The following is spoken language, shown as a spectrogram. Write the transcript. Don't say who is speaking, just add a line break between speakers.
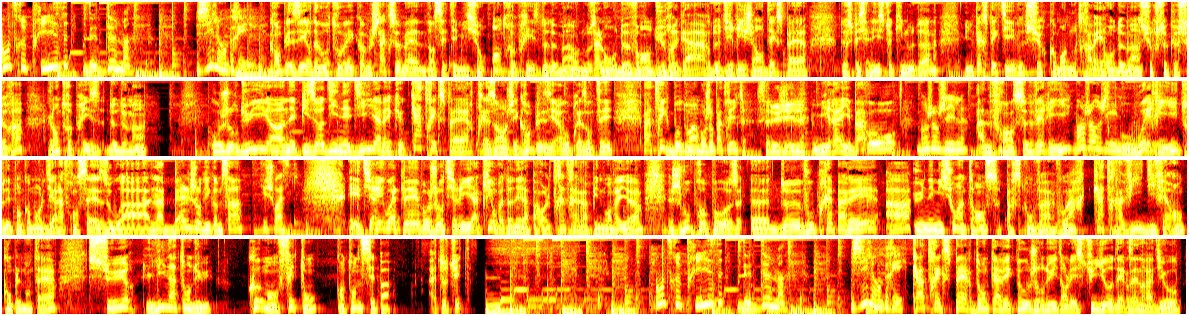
Entreprise de demain. Gilles André.
Grand plaisir de vous retrouver comme chaque semaine dans cette émission Entreprise de demain où nous allons au devant du regard de dirigeants, d'experts, de spécialistes qui nous donnent une perspective sur comment nous travaillerons demain, sur ce que sera l'entreprise de demain. Aujourd'hui, un épisode inédit avec quatre experts présents. J'ai grand plaisir à vous présenter. Patrick Baudouin. Bonjour Patrick.
Salut Gilles.
Mireille Barrault.
Bonjour Gilles.
Anne-France Véry.
Bonjour Gilles.
Ou Wery, tout dépend comment on le dit à la française ou à la belge, on dit comme ça
Tu choisis.
Et Thierry Watley, bonjour Thierry, à qui on va donner la parole très très rapidement d'ailleurs. Je vous propose euh, de vous préparer à une émission intense parce qu'on va avoir quatre avis différents, complémentaires, sur l'inattendu. Comment fait-on quand on ne sait pas? À tout de suite.
Entreprise de demain. Gilles André.
Quatre experts donc avec nous aujourd'hui dans les studios d'Airzen Radio.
